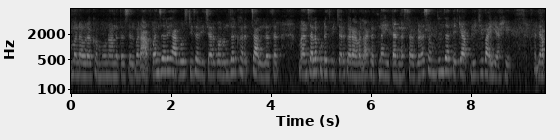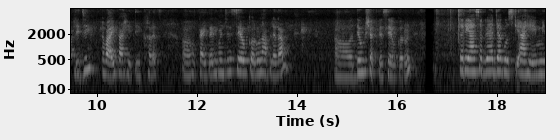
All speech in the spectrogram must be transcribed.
नवरा कमवून आणत असेल पण आपण जर ह्या गोष्टीचा विचार करून जर खरंच चाललं तर माणसाला कुठेच विचार करावा लागत नाही. त्यांना सगळं समजून जाते की आपली जी बाई आहे म्हणजे आपली जी वाईफ आहे ती खरंच काहीतरी म्हणजे सेव्ह करून आपल्याला देऊ शकते सेव्ह करून. तर या सगळ्या ज्या गोष्टी आहे मी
